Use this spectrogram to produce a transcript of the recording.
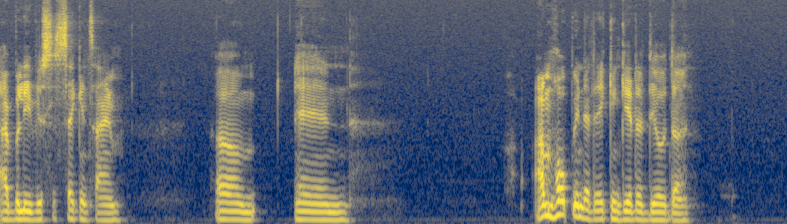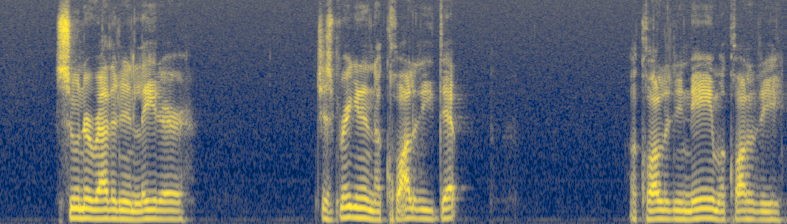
I believe it's the second time. Um, and I'm hoping that they can get a deal done sooner rather than later. Just bringing in a quality depth a quality name, a quality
